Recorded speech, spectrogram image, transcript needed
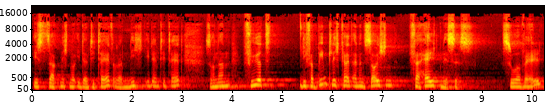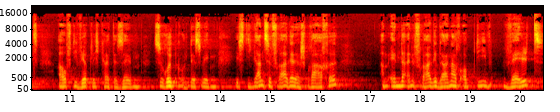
Ist sagt nicht nur Identität oder Nicht-Identität, sondern führt die Verbindlichkeit eines solchen Verhältnisses zur Welt auf die Wirklichkeit derselben zurück. Und deswegen ist die ganze Frage der Sprache am Ende eine Frage danach, ob die Welt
